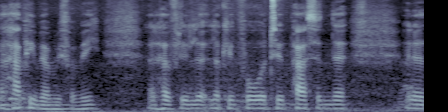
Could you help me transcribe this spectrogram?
a happy memory for me, and hopefully loo- looking forward to passing the you know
